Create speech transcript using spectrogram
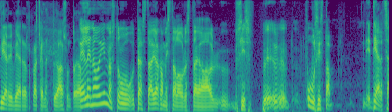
vieri vieren rakennettuja asuntoja. Ellei ne on innostunut tästä jakamistaloudesta ja siis uusista Tiedätkö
